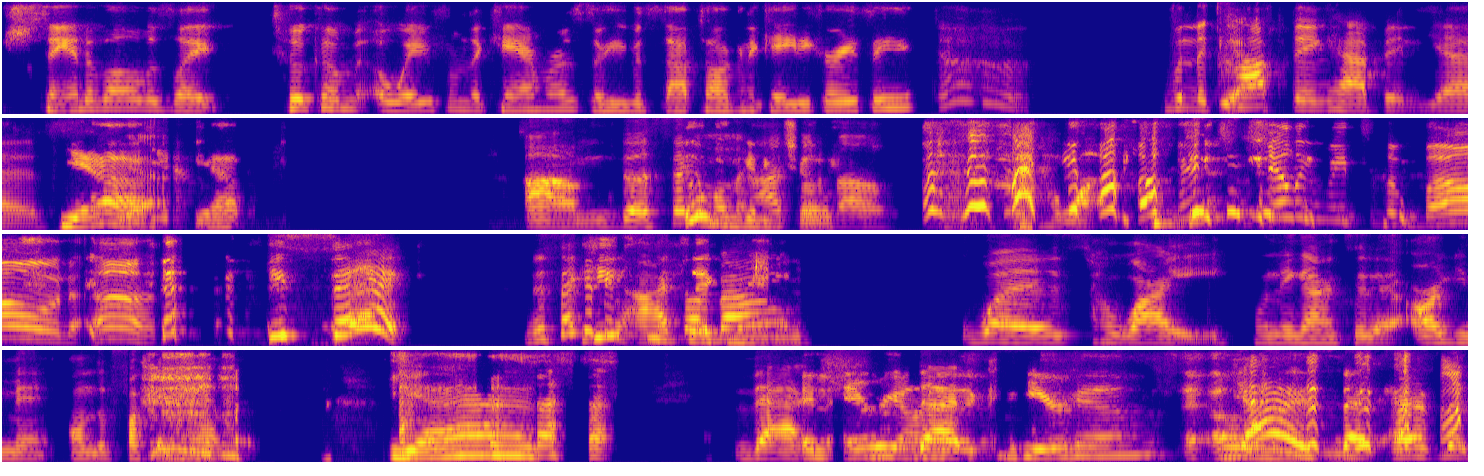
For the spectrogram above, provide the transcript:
sandoval was like took him away from the camera so he would stop talking to katie crazy when the cop yeah. thing happened yes yeah, yeah. yep um, the second Ooh, moment I thought about it's chilling me to the bone. He's sick. The second He's thing I thought about man. was Hawaii when they got into the argument on the fucking hammock. Yes. that and Ariana that, could hear him. Oh yes, that, that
